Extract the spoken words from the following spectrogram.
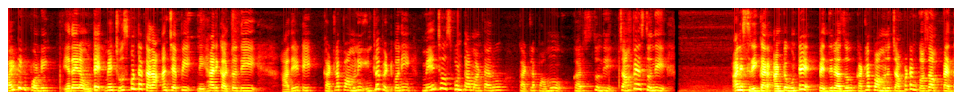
బయటికి పోండి. ఏదైనా ఉంటే మేము చూసుకుంటాం కదా అని చెప్పి నిహారిక అంటుంది. అదేంటి? కట్ల పాముని ఇంట్లో పెట్టుకొని మేం చూసుకుంటామంటారు. కట్ల పాము కరుస్తుంది చంపేస్తుంది అని శ్రీకర్ అంటూ ఉంటే పెద్దిరాజు కట్లపామును చంపటం కోసం పెద్ద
